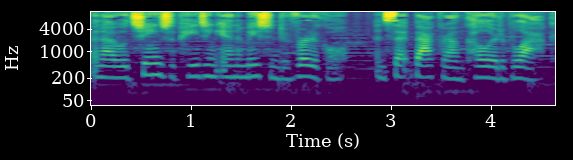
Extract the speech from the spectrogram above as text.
and I will change the paging animation to vertical, and set background color to black.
